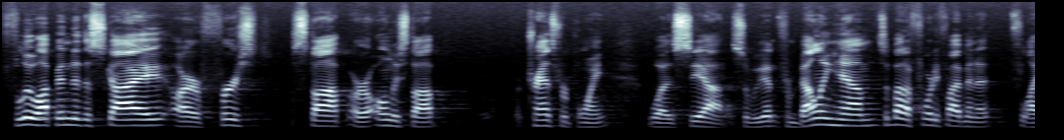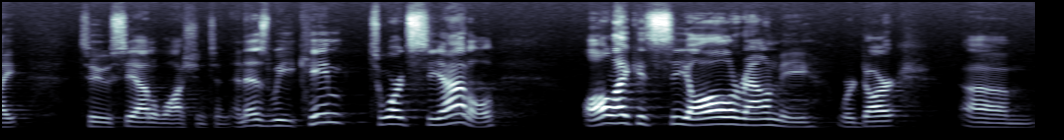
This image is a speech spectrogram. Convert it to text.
flew up into the sky, our first stop, or only stop, transfer point, was Seattle. So we went from Bellingham, it's about a 45 minute flight, to Seattle, Washington. And as we came towards Seattle, all I could see all around me were dark um,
